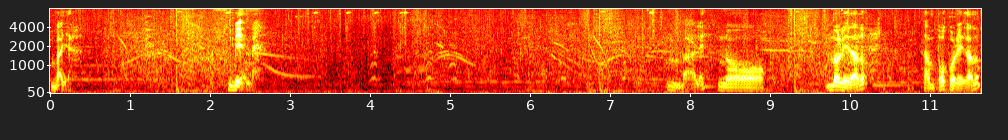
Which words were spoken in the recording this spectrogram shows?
Vaya. Bien. Vale, no... No le he dado. Tampoco le he dado.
